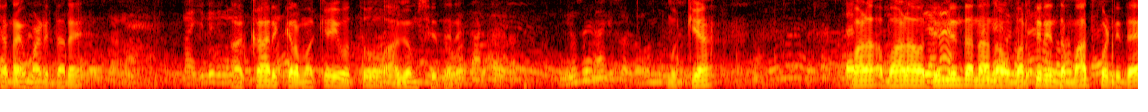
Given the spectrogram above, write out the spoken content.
ಚೆನ್ನಾಗಿ ಮಾಡಿದ್ದಾರೆ. ಆ ಕಾರ್ಯಕ್ರಮಕ್ಕೆ ಇವತ್ತು ಆಗಮಿಸಿದ್ದೇನೆ ಮುಖ್ಯ. ಭಾಳ ಭಾಳ ದಿನದಿಂದ ನಾನು ಬರ್ತೀನಿ ಅಂತ ಮಾತು ಕೊಟ್ಟಿದ್ದೆ.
